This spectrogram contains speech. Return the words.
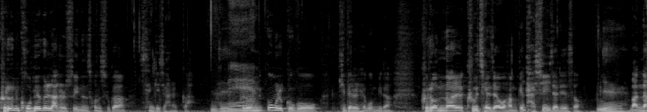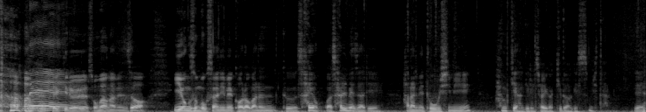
그런 고백을 나눌 수 있는 선수가 생기지 않을까. 이제 네. 그런 꿈을 꾸고 기대를 해봅니다. 그런 날 그 제자와 함께 다시 이 자리에서 예. 만나 네. 뵙기를 소망하면서 이영수 목사님의 걸어가는 그 사역과 삶의 자리에 하나님의 도우심이 함께 하기를 저희가 기도하겠습니다. 예.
